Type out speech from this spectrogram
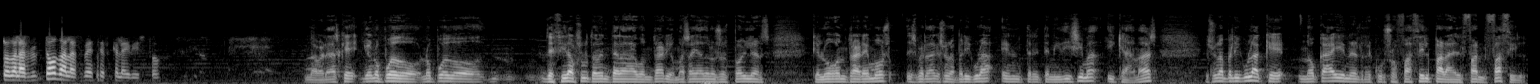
todas las, todas las veces que la he visto. La verdad es que yo no puedo, no puedo decir absolutamente nada contrario, más allá de los spoilers que luego entraremos. Es verdad que es una película entretenidísima y que además es una película que no cae en el recurso fácil para el fan fácil.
